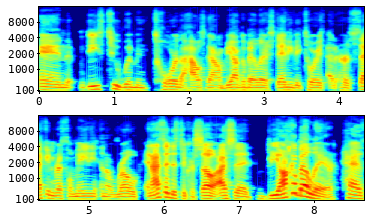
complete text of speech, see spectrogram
And these two women tore the house down. Bianca Belair standing victorious at her second WrestleMania in a row. And I said this to Crystal. I said, Bianca Belair has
